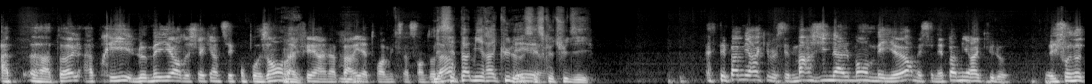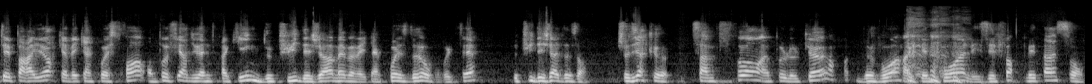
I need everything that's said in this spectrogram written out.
Apple a pris le meilleur de chacun de ses composants. On a fait un appareil à 3500 dollars. Mais c'est pas miraculeux, c'est ce que tu dis. C'est pas miraculeux, c'est marginalement meilleur, mais ce n'est pas miraculeux. Il faut noter par ailleurs qu'avec un Quest 3, on peut faire du hand tracking depuis déjà, même avec un Quest 2, on pourrait le faire depuis déjà deux ans. Je veux dire que ça me fend un peu le cœur de voir à quel point les efforts de l'État sont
